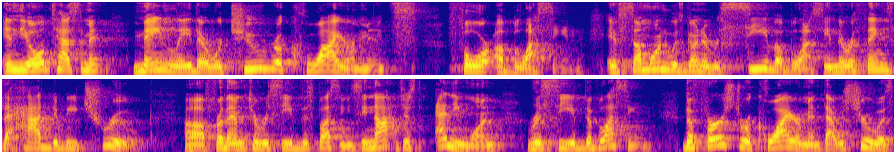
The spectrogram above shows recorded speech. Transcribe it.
In the Old Testament, mainly, there were two requirements for a blessing if someone was going to receive a blessing, there were things that had to be true uh, for them to receive this blessing. You see, not just anyone received a blessing. The first requirement that was true was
